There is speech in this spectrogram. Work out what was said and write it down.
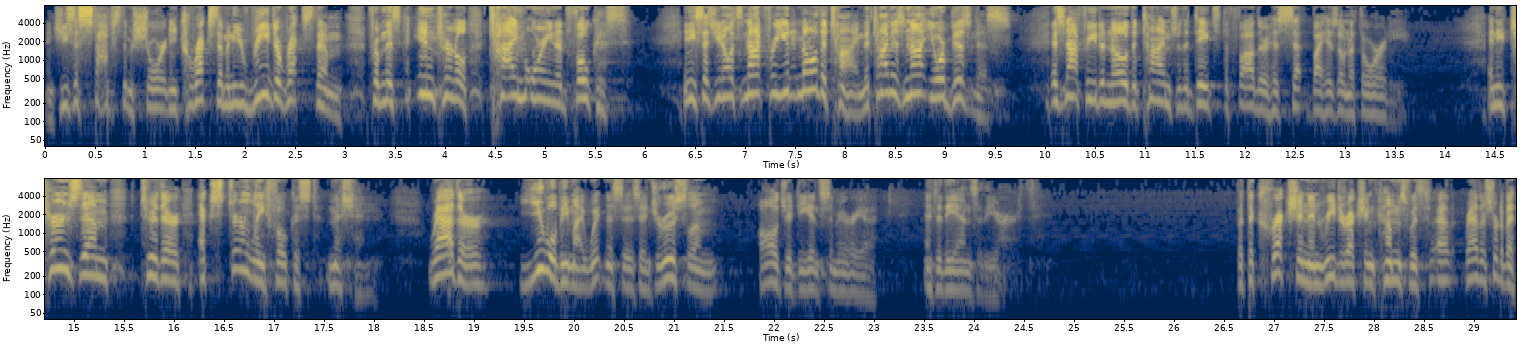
and Jesus stops them short and he corrects them and he redirects them from this internal time oriented focus. And he says, You know, it's not for you to know the time. The time is not your business. It's not for you to know the times or the dates the Father has set by his own authority. And he turns them to their externally focused mission. Rather, you will be my witnesses in Jerusalem, all Judea and Samaria, and to the ends of the earth. But the correction and redirection comes with uh, rather sort of a,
